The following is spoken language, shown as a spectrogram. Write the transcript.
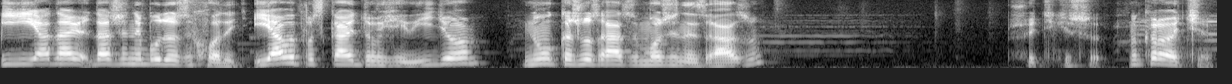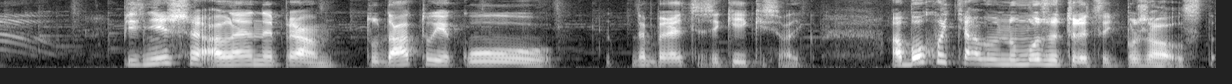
І я навіть не буду заходити. І я випускаю друге відео. Ну, кажу зразу, може не зразу. Що тільки що. Ну, коротше. Пізніше, але не прям ту дату, яку набереться за кількість лайків. Або хоча б, ну, може 30, пожалуйста.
